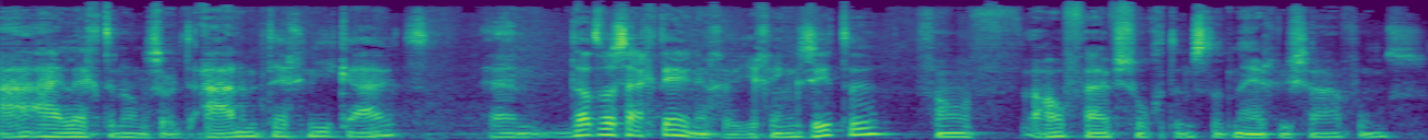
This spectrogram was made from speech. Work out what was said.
a- hij legde dan een soort ademtechniek uit. En dat was eigenlijk het enige. Je ging zitten van half vijf 's ochtends tot negen uur 's avonds.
